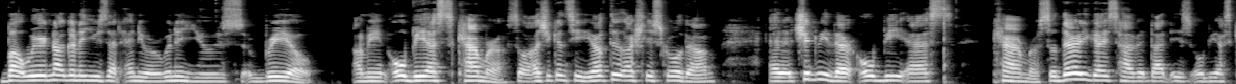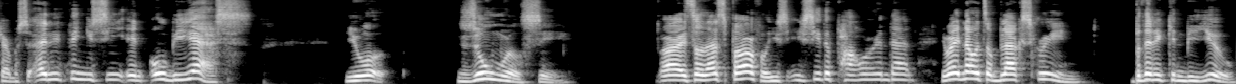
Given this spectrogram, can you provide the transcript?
But we're not going to use that anywhere. We're going to use brio i mean obs camera. So as you can see you have to actually scroll down and it should be there obs camera. So there you guys have it. That is obs camera. So anything you see in obs you will zoom will see. All right so that's powerful. You see, you see the power in that? Right now it's a black screen but then it can be you.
